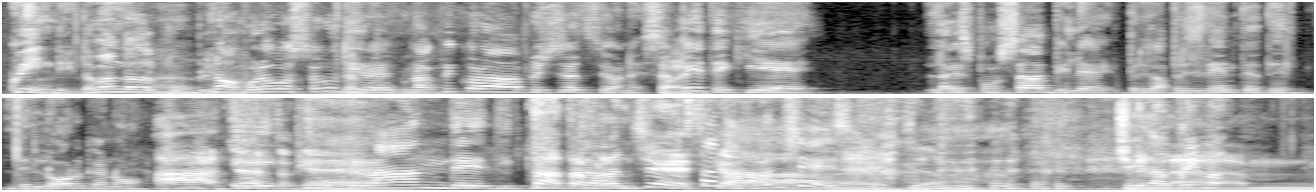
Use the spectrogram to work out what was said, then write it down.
Quindi, domanda dal pubblico. No, volevo solo Dal dire pubblico. una piccola precisazione. Sapete chi è la responsabile, la presidente del- dell'organo Ah, certo che più è grande di tutta Tata Francesca. Tata Francesca. Eh. C'è la Della, prima- mm,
